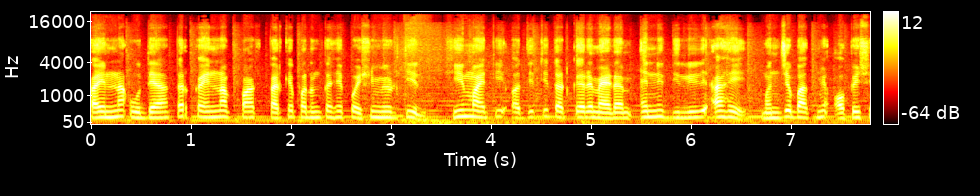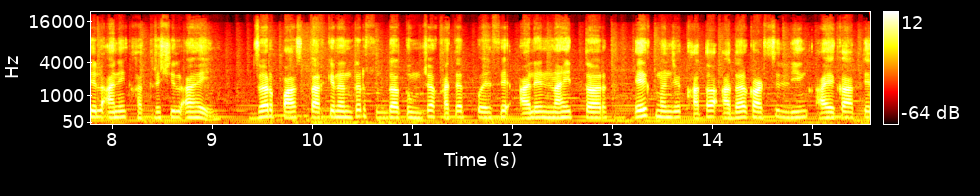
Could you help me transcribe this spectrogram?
काहींना उद्या तर काहींना पाच तारखेपर्यंत हे पैसे मिळतील. ही माहिती अदिती तटकरे मॅडम यांनी दिलेली आहे. म्हणजे बातमी ऑफिशियल आणि खात्रीशील आहे. जर पाच तारखेनंतर सुद्धा तुमच्या खात्यात पैसे आले नाहीत तर एक म्हणजे खातं आधार कार्डची लिंक आहे का ते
